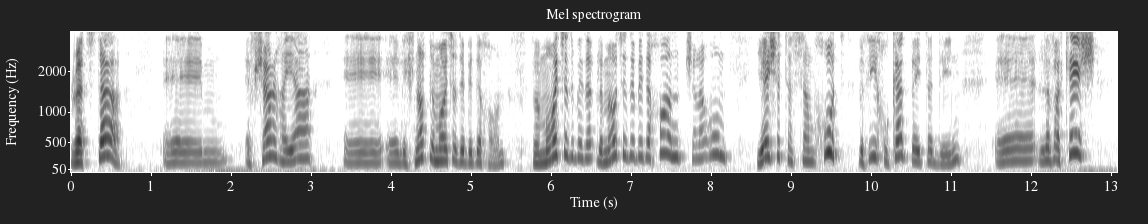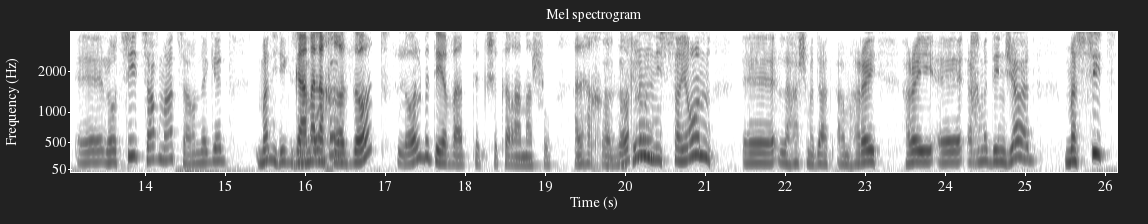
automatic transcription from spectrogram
רצתה אפשר היה לפנות למועצת הביטחון, ולמועצת הביטחון של האו"ם יש את הסמכות לפי חוקת בית הדין לבקש להוציא צו מעצר נגד מנהיג זה. גם על הכרזות? לא על בדיעבד כשקרה משהו, על הכרזות? אפילו ניסיון להשמדת עם. הרי, הרי אחמדינג'אד מסית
